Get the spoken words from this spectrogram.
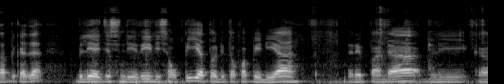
tapi katanya beli aja sendiri di Shopee atau di Tokopedia daripada beli ke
